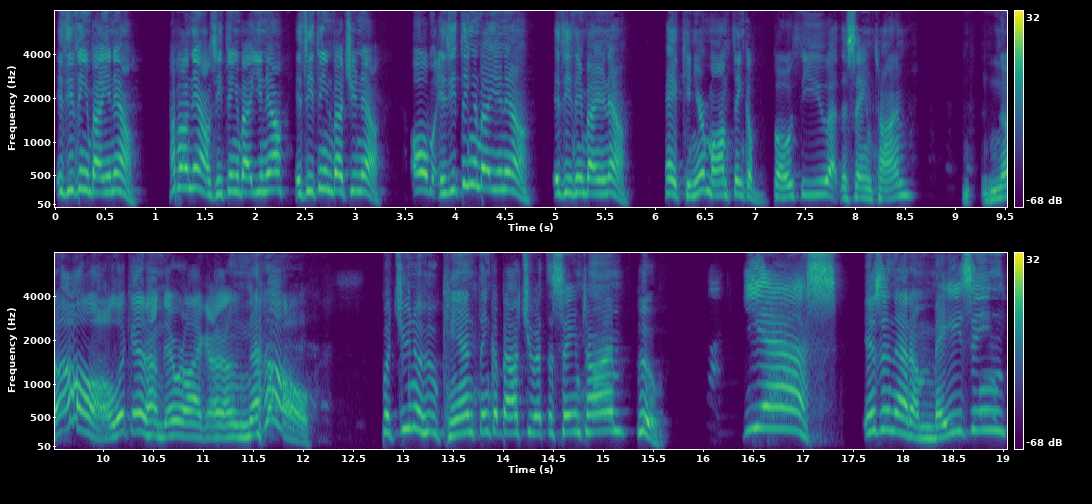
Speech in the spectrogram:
Is he thinking about you now? How about now? Is he thinking about you now? Is he thinking about you now? Oh, is he thinking about you now? Is he thinking about you now? Hey, can your mom think of both of you at the same time? No, look at them. They were like, oh, no. But you know who can think about you at the same time? Who? Yes. Isn't that amazing?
